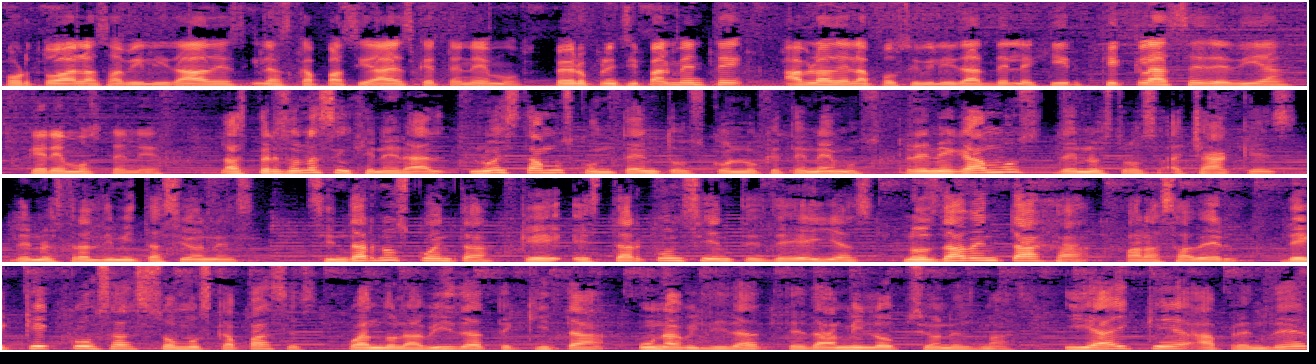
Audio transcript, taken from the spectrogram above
por todas las habilidades y las capacidades que tenemos, pero principalmente habla de la posibilidad de elegir qué clase de día queremos tener. Las personas en general no estamos contentos con lo que tenemos. Renegamos de nuestros achaques, de nuestras limitaciones, sin darnos cuenta que estar conscientes de ellas nos da ventaja para saber de qué cosas somos capaces. Cuando la vida te quita una habilidad, te da mil opciones más. Y hay que aprender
